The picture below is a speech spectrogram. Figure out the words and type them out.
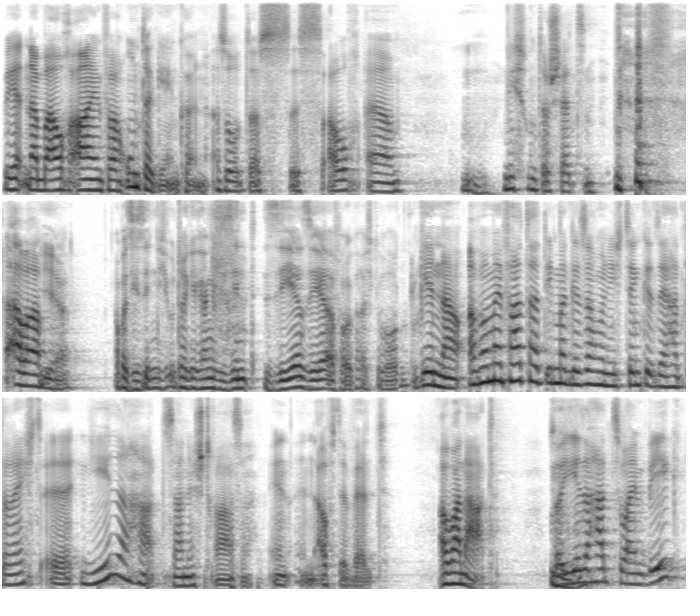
Wir hätten aber auch einfach untergehen können. Also das ist auch äh, mhm. nicht unterschätzen. Aber ja. Aber Sie sind nicht untergegangen, Sie sind sehr, sehr erfolgreich geworden. Genau. Aber mein Vater hat immer gesagt, und ich denke, der hatte recht, äh, jeder hat seine Straße in, in, auf der Welt. Auf eine Art. So, mhm. jeder hat so einen Weg,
